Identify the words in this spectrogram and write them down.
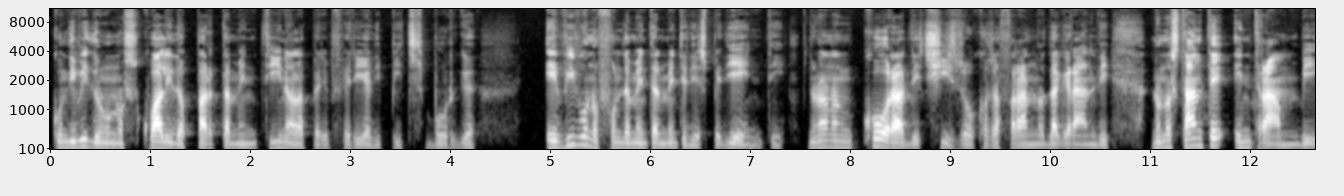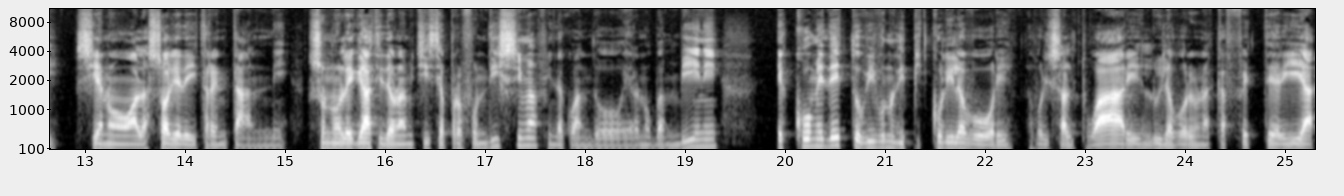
condividono uno squalido appartamentino alla periferia di Pittsburgh e vivono fondamentalmente di espedienti. Non hanno ancora deciso cosa faranno da grandi, nonostante entrambi siano alla soglia dei 30 anni. Sono legati da un'amicizia profondissima fin da quando erano bambini e come detto vivono di piccoli lavori, lavori saltuari, lui lavora in una caffetteria,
